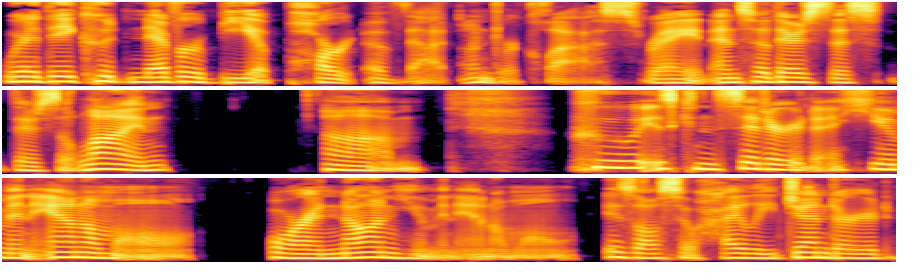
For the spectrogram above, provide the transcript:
where they could never be a part of that underclass, right? And so there's this there's a line um, who is considered a human animal or a non-human animal is also highly gendered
